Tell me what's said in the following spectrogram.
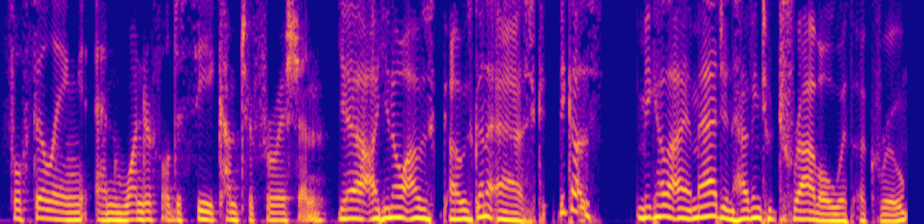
fulfilling and wonderful to see come to fruition. Yeah, you know, I was I was going to ask because Mickela, I imagine having to travel with a crew,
